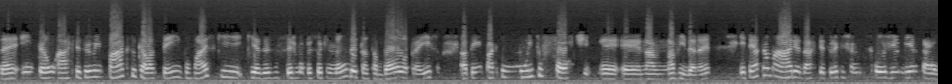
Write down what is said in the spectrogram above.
Né? Então, a arquitetura, o impacto que ela tem, por mais que, que às vezes seja uma pessoa que não dê tanta bola para isso, ela tem um impacto muito forte é, é, na, na vida, né? E tem até uma área da arquitetura que chama de psicologia ambiental,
